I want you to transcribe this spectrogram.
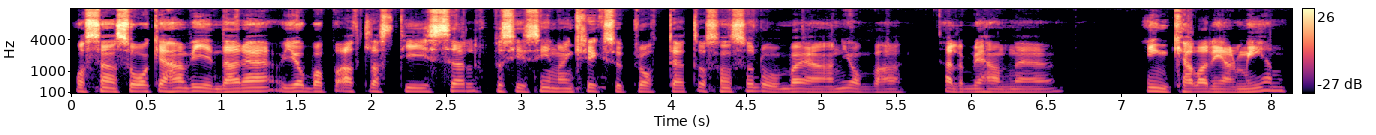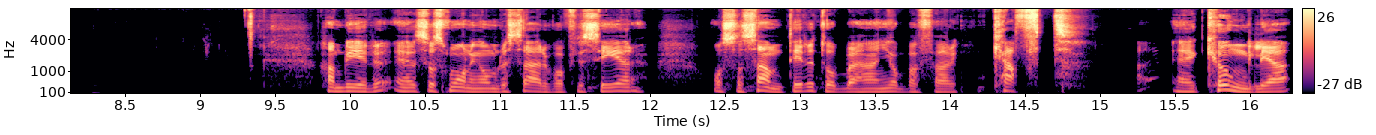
Och sen så åker han vidare och jobbar på Atlas Diesel precis innan krigsutbrottet och sen så då börjar han jobba, eller blir han eh, inkallad i armén. Han blir eh, så småningom reservofficer och så samtidigt då börjar han jobba för KAFT, eh, Kungliga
